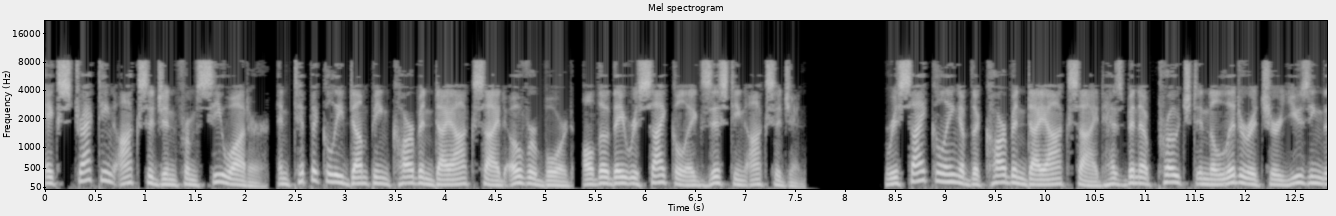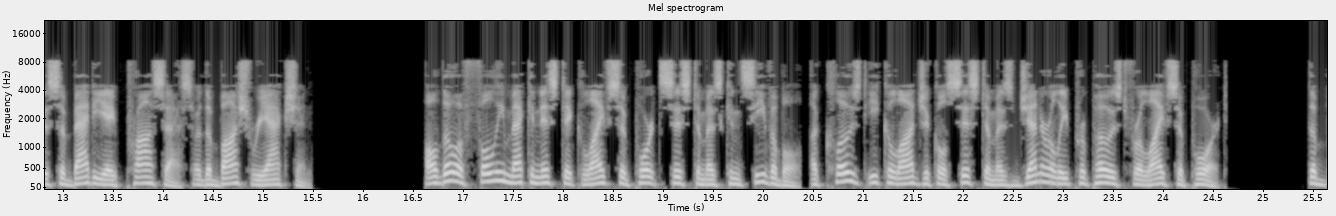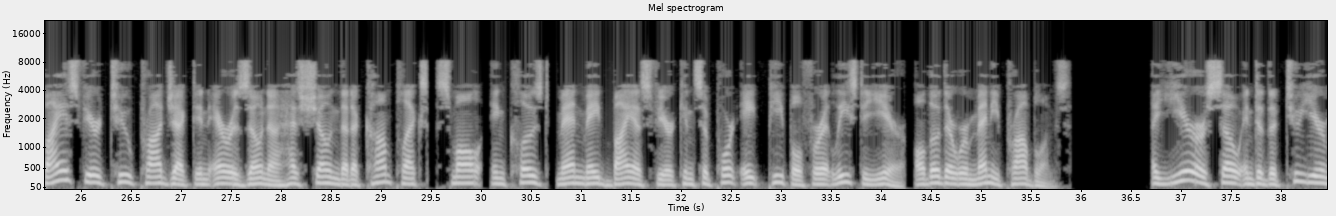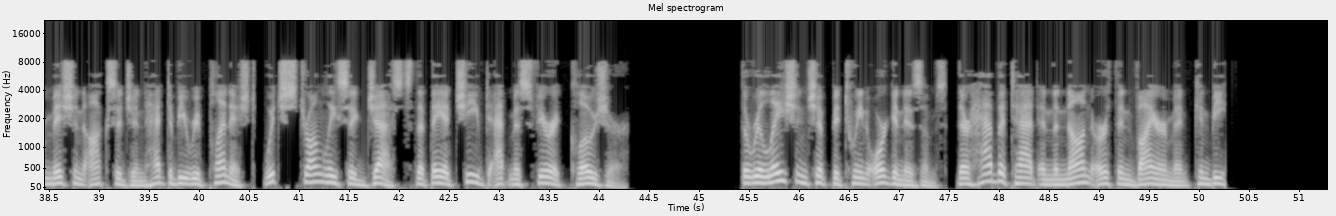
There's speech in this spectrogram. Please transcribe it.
extracting oxygen from seawater, and typically dumping carbon dioxide overboard, although they recycle existing oxygen. Recycling of the carbon dioxide has been approached in the literature using the Sabatier process or the Bosch reaction. Although a fully mechanistic life support system is conceivable, a closed ecological system is generally proposed for life support. The Biosphere 2 project in Arizona has shown that a complex, small, enclosed, man-made biosphere can support eight people for at least a year, although there were many problems. A year or so into the two-year mission oxygen had to be replenished, which strongly suggests that they achieved atmospheric closure. The relationship between organisms, their habitat and the non-Earth environment can be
